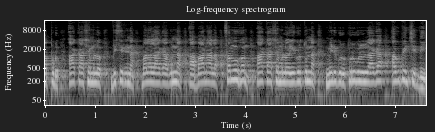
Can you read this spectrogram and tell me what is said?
అప్పుడు ఆకాశంలో విసిరిన వలలాగా ఉన్న ఆ బాణాల సమూహం ఆకాశంలో ఎగురుతున్న మినుగురు పురుగులులాగా అగుపించింది.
